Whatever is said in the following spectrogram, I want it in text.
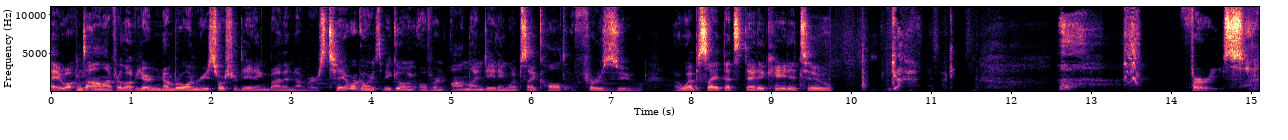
Hey, welcome to Online for Love, your number one resource for dating by the numbers. Today we're going to be going over an online dating website called Ferzu, a website that's dedicated to furries.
